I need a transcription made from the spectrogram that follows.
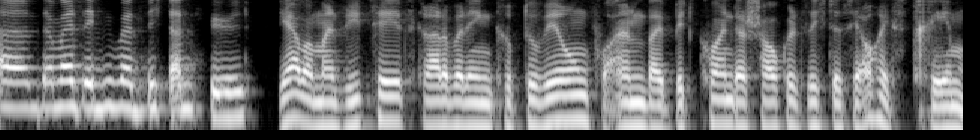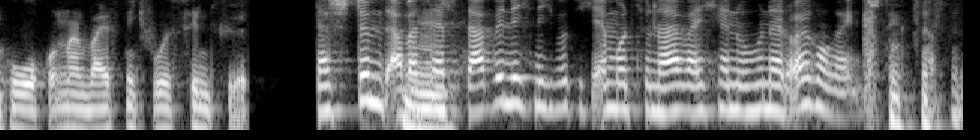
Ähm, mal sehen, wie man sich dann fühlt. Ja, aber man sieht es ja jetzt gerade bei den Kryptowährungen, vor allem bei Bitcoin, da schaukelt sich das ja auch extrem hoch und man weiß nicht, wo es hinführt. Das stimmt, aber mhm. selbst da bin ich nicht wirklich emotional, weil ich ja nur 100 Euro reingesteckt habe.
